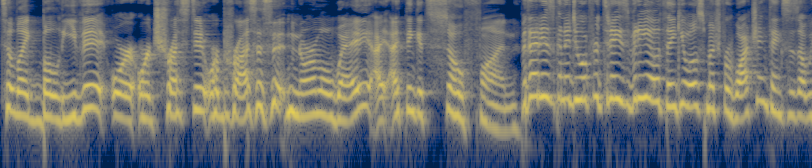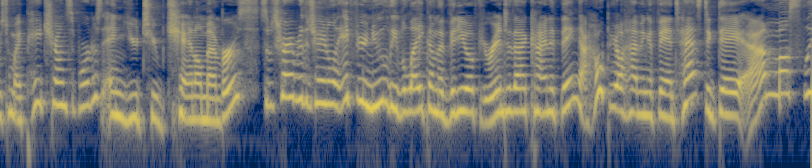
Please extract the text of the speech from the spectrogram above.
to like believe it or or trust it or process it in a normal way. I, I think it's so fun. But that is to do it for today's video. Thank you all so much for watching. Thanks as always to my Patreon supporters and YouTube channel members. Subscribe to the channel if you're new. Leave a like on the video if you're into that kind of thing. I hope you're all having a fantastic day. I'm mostly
